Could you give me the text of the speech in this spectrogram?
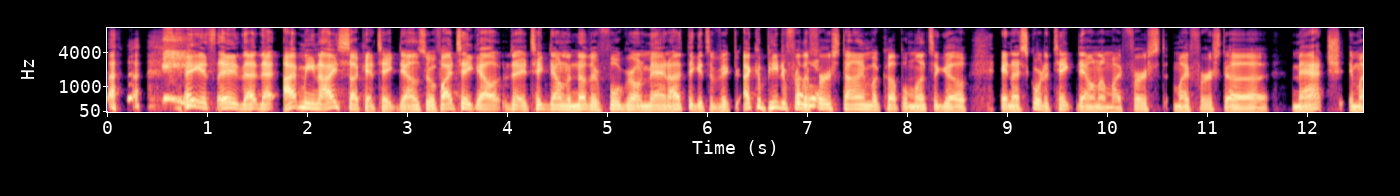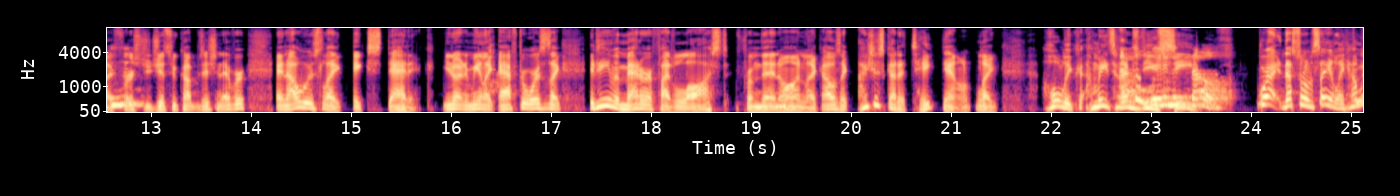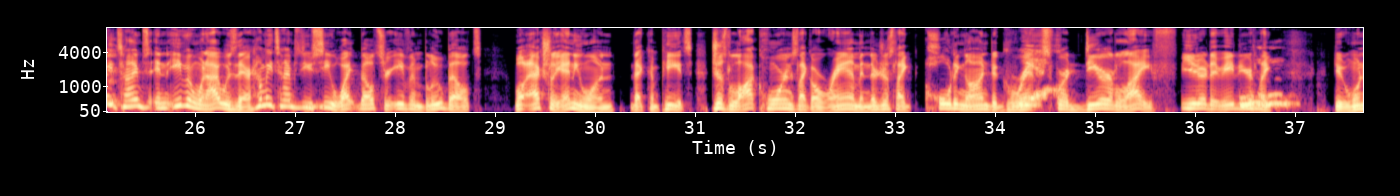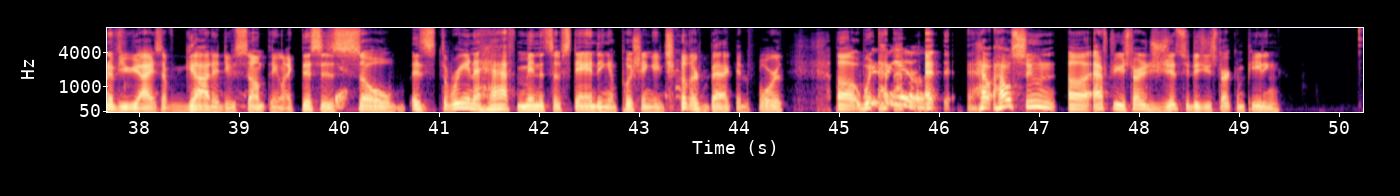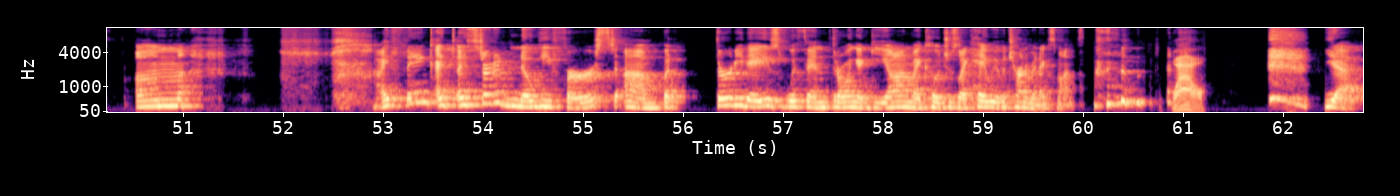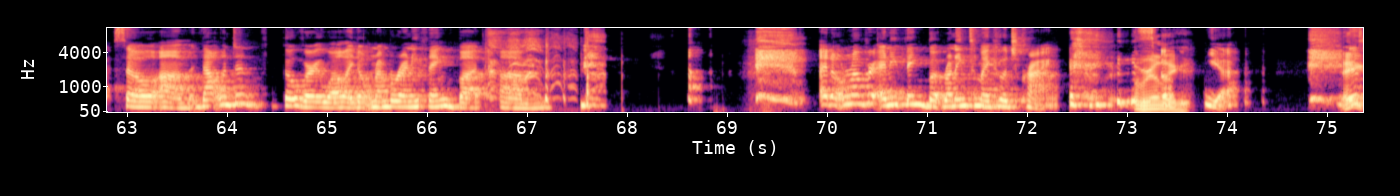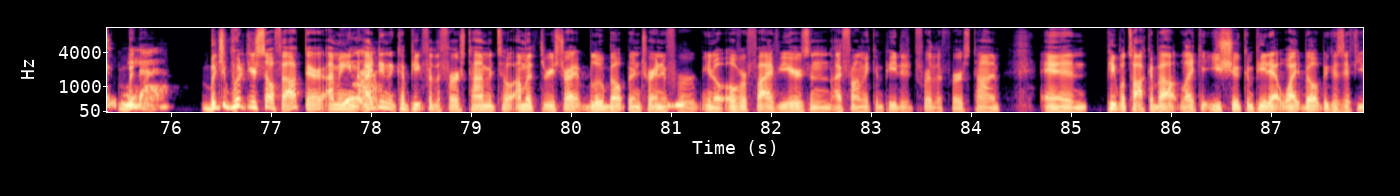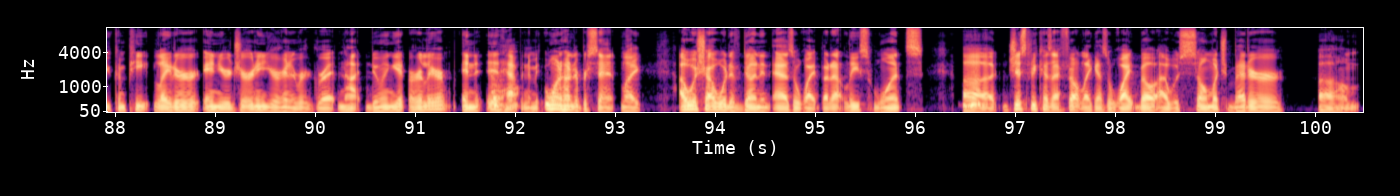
hey, it's hey that that I mean I suck at takedown. So if I take out take down another full grown man, I think it's a victory. I competed for oh, the yeah. first time a couple months ago, and I scored a takedown on my first my first uh match in my mm-hmm. first jujitsu competition ever, and I was like ecstatic. You know what I mean? Like afterwards, it's like it didn't even matter if I lost from then mm-hmm. on. Like I was like, I just got a takedown. Like holy, how many times That's do you see? Itself. Right, that's what I'm saying. Like, how many times, and even when I was there, how many times do you see white belts or even blue belts well, actually, anyone that competes just lock horns like a ram and they're just like holding on to grips yeah. for dear life. You know what I mean? You're like, mm-hmm. dude, one of you guys have got to do something. Like, this is yeah. so, it's three and a half minutes of standing and pushing each other back and forth. Uh, when, at, how, how soon uh, after you started jiu jitsu did you start competing? Um, I think I, I started Nogi first, um, but 30 days within throwing a gi on, my coach was like, hey, we have a tournament next month. wow. Yeah. So um, that one didn't go very well. I don't remember anything, but um, I don't remember anything but running to my coach crying. really? So, yeah. Hey, it was pretty but, bad. But you put yourself out there. I mean, yeah. I didn't compete for the first time until I'm a three stripe blue belt, been training for, you know, over five years. And I finally competed for the first time. And people talk about like you should compete at white belt because if you compete later in your journey, you're going to regret not doing it earlier. And it, okay. happened to me 100%. Like, I wish I would have done it as a white belt at least once, mm-hmm. uh, just because I felt like as a white belt, I was so much better um,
